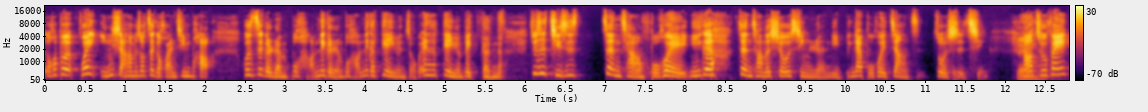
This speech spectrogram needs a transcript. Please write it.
会不会不会影响他们说这个环境不好，或者这个人不好，那个人不好，那个店员走过，哎，那个店员被跟了，就是其实正常不会，你一个正常的修行人，你应该不会这样子做事情。然后，除非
